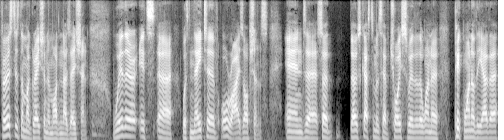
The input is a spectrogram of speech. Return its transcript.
First is the migration and modernization, mm-hmm. whether it's uh, with native or RISE options. And uh, so those customers have choice whether they want to pick one or the other,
